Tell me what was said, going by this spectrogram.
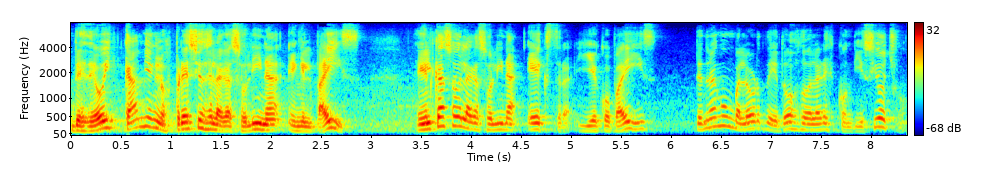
Desde hoy cambian los precios de la gasolina en el país. En el caso de la gasolina extra y ecopaís, tendrán un valor de 2 dólares con 18.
